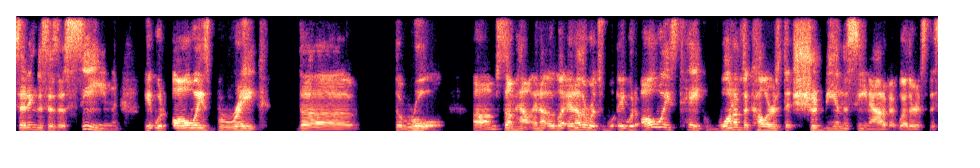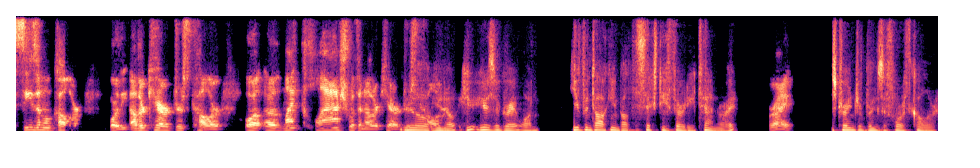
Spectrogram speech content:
setting this as a scene, it would always break the the rule um, somehow. In, in other words, it would always take one of the colors that should be in the scene out of it, whether it's the seasonal color or the other character's color, or it might clash with another character's no, color. You know, here's a great one. You've been talking about the 60 30 10, right? Right. The stranger brings a fourth color.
